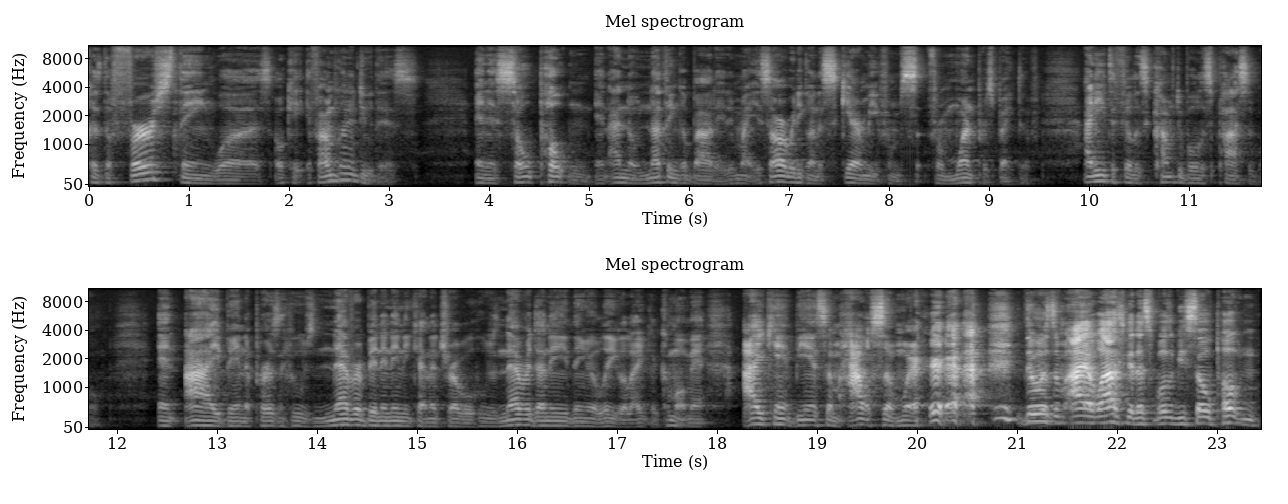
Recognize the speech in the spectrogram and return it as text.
Cuz the first thing was, okay, if I'm going to do this and it's so potent and I know nothing about it, it might it's already going to scare me from from one perspective. I need to feel as comfortable as possible. And I being a person who's never been in any kind of trouble, who's never done anything illegal, like come on, man, I can't be in some house somewhere doing some ayahuasca that's supposed to be so potent,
